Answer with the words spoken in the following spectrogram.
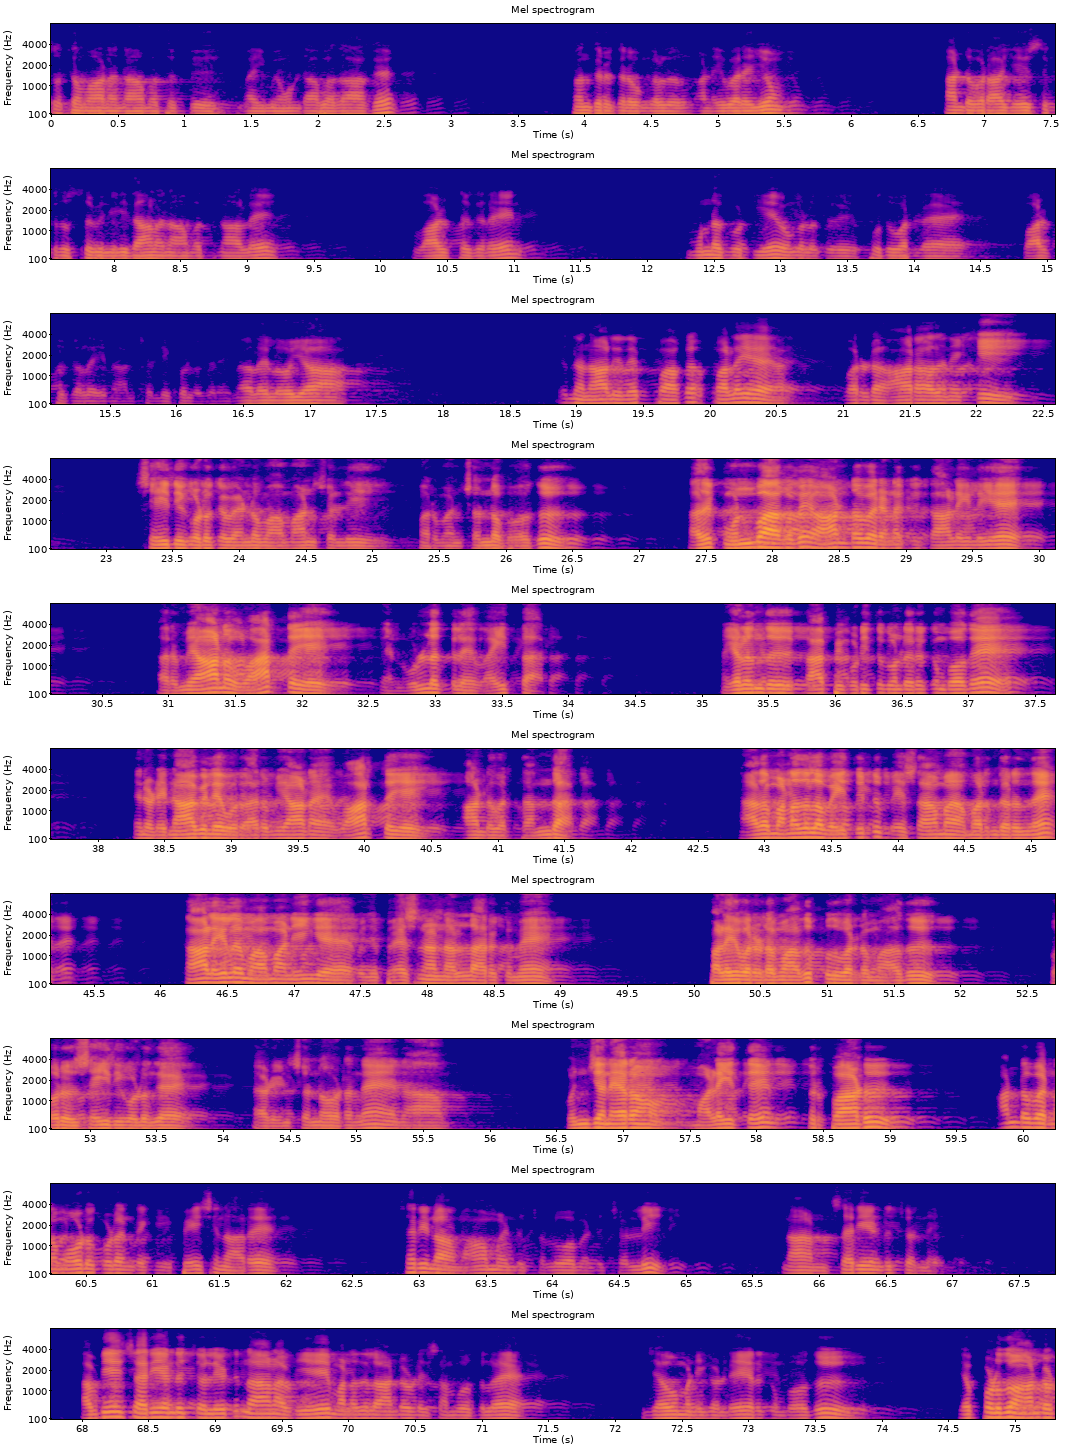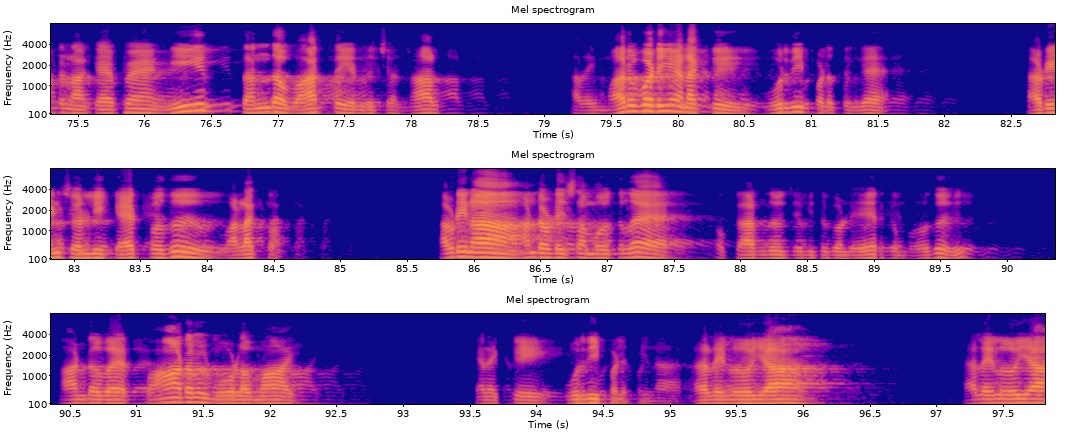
சுத்தமான நாமத்துக்கு மகிமை உண்டாவதாக வந்திருக்கிற உங்கள் அனைவரையும் ஆண்டவராக இயேசு கிறிஸ்துவின் இனிதான நாமத்தினாலே வாழ்த்துகிறேன். முன்னக்கூட்டியே உங்களுக்கு புது வருட வாழ்த்துக்களை நான் சொல்லிக் கொள்ளுகிறேன். அலையிலோயா இந்த நாளிலே பக பழைய வருட ஆராதனைக்கு செய்தி கொடுக்க வேண்டுமாமான்னு சொல்லி மருமன் சொன்னபோது அதுக்கு முன்பாகவே ஆண்டவர் எனக்கு காலையிலேயே அருமையான வார்த்தையை என் உள்ளத்திலே வைத்தார். எழுந்து காப்பி குடித்து கொண்டு இருக்கும்போதே என்னுடைய நாவிலே ஒரு அருமையான வார்த்தையை ஆண்டவர் தந்தார். அதை மனதில் வைத்துட்டு பேசாம அமர்ந்திருந்தேன். காலையில மாமா நீங்க கொஞ்சம் பேசினா நல்லா இருக்குமே. பழைய வருடமாவது புது வருடமாவது ஒரு செய்தி கொடுங்க. அப்படின்னு சொன்ன உடனே நான் கொஞ்ச நேரம் மலைத்தேன் பிற்பாடு ஆண்டவர் நம்மோடு கூட இன்றைக்கு பேசினாரு. சரி நாம் ஆம் என்று சொல்லுவோம் என்று சொல்லி நான் சரி என்று சொன்னேன். அப்படியே சரி என்று சொல்லிட்டு நான் அப்படியே மனதில் ஆண்டவருடைய சம்பவத்தில் ஜெபம் பண்ணிக்கொண்டே இருக்கும்போது எப்பொழுதும் ஆண்டவர்கிட்ட நான் கேட்பேன் நீர் தந்த வார்த்தை என்று சொன்னால் அதை மறுபடியும் எனக்கு உறுதிப்படுத்துங்க. அப்படின்னு சொல்லி கேட்பது வழக்கம். அப்படி நான் ஆண்டவருடைய சமூகத்தில் உட்கார்ந்து ஜெபித்து கொண்டே இருக்கும்போது ஆண்டவர் பாடல் மூலமாய் எனக்கு உறுதிப்படுத்தினார். அலையிலோயா அலையிலோயா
